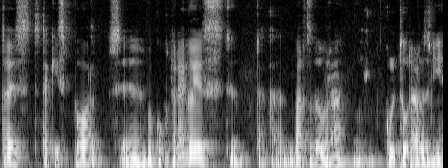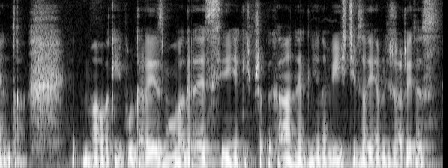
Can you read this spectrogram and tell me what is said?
to jest taki sport, y, wokół którego jest taka bardzo dobra kultura rozwinięta. Mało jakichś wulgaryzmów, agresji, jakichś przepychanek, nienawiści wzajemnych, że raczej to jest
